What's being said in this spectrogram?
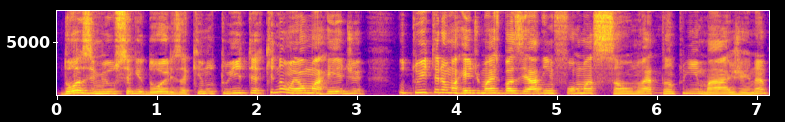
12 mil seguidores aqui no Twitter, que não é uma rede... O Twitter é uma rede mais baseada em informação, não é tanto em imagem, né?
